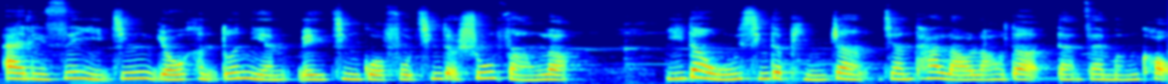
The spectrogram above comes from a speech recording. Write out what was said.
爱丽丝已经有很多年没进过父亲的书房了，一道无形的屏障将她牢牢地挡在门口。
